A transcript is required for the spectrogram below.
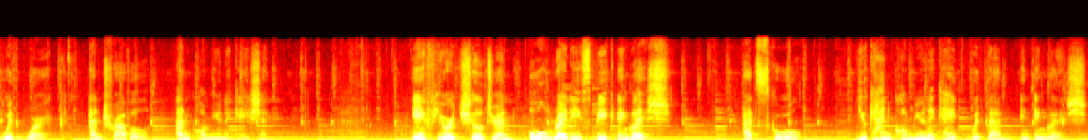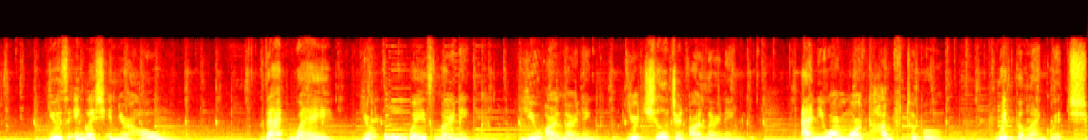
with work and travel and communication. If your children already speak English at school, you can communicate with them in English. Use English in your home. That way, you're always learning. You are learning, your children are learning, and you are more comfortable with the language.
